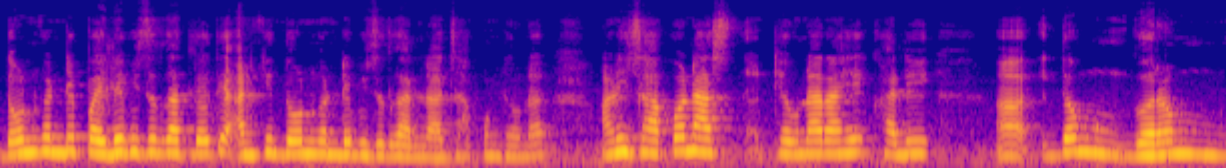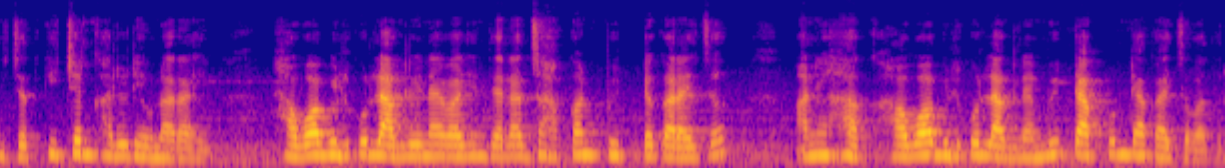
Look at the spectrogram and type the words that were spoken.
दोन गंडे पहिले भिजत घातले होते आणखी दोन गंडे भिजत घालणार झाकून ठेवणार. आणि झाकण आस ठेवणार आहे खाली एकदम गरम ह्याच्यात किचन खाली ठेवणार आहे. हवा बिलकुल लागली नाही पाहिजे त्याला झाकण पिट्ट करायचं आणि हा हवा बिलकुल लागली नाही. मीठ टाकून टाकायचं मात्र.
